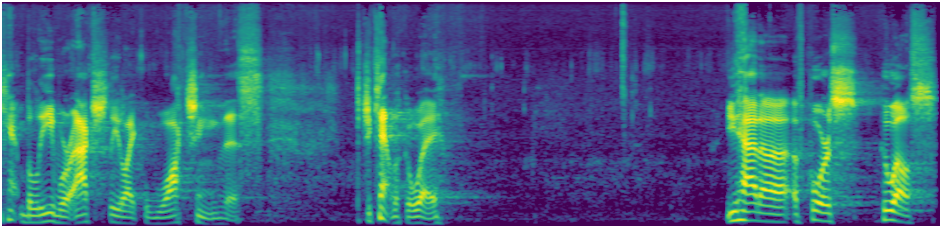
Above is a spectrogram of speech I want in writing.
can't believe we're actually like watching this. But you can't look away. You had, uh, of course, who else?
